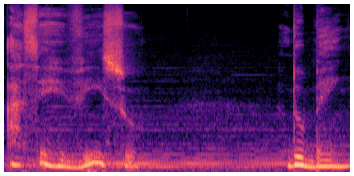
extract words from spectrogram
a serviço do bem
